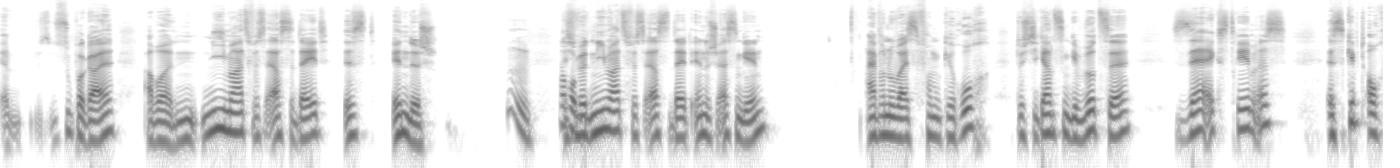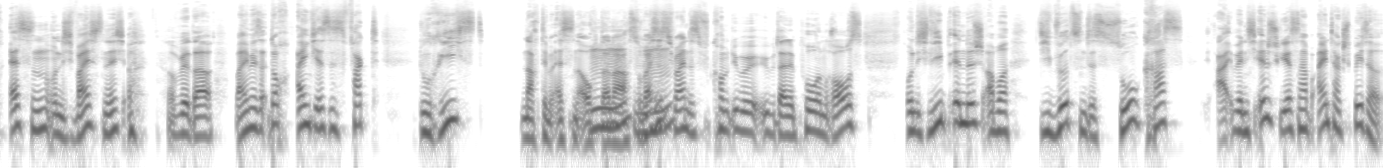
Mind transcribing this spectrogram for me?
äh, super geil, aber niemals fürs erste Date ist indisch. Hm. Ich würde niemals fürs erste Date indisch essen gehen. Einfach nur, weil es vom Geruch durch die ganzen Gewürze sehr extrem ist. Es gibt auch Essen und ich weiß nicht, ob wir da bei mir seid. Doch, eigentlich ist es Fakt, du riechst nach dem Essen auch Mhm, danach. So, weißt du, was mhm. ich meine? Das kommt über, über deine Poren raus. Und ich liebe Indisch, aber die Würzen das so krass. Wenn ich Indisch gegessen habe, einen Tag später,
